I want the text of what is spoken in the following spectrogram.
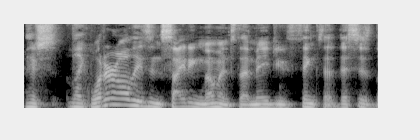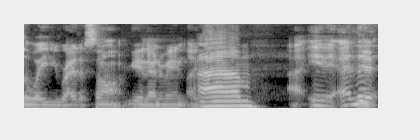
there's like what are all these inciting moments that made you think that this is the way you write a song you know what i mean like um uh, and then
